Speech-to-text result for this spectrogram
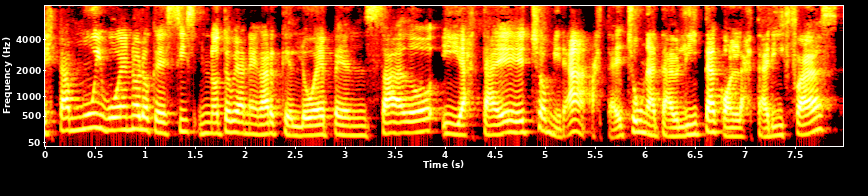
Está muy bueno lo que decís, no te voy a negar que lo he pensado y hasta he hecho, mirá, hasta he hecho una tablita con las tarifas,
